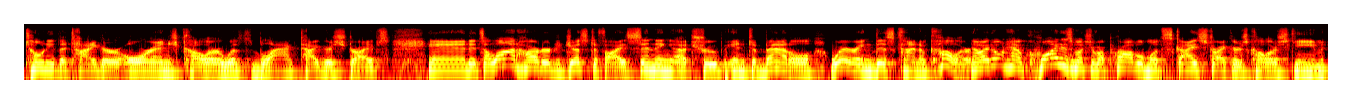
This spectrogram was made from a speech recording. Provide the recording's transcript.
Tony the Tiger orange color with black tiger stripes, and it's a lot harder to justify sending a troop into battle wearing this kind of color. Now, I don't have quite as much of a problem with Sky Striker's color scheme.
